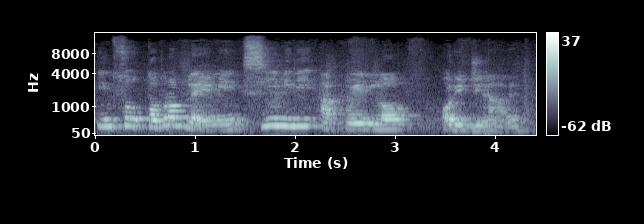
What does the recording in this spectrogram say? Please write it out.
in sottoproblemi simili a quello originale.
